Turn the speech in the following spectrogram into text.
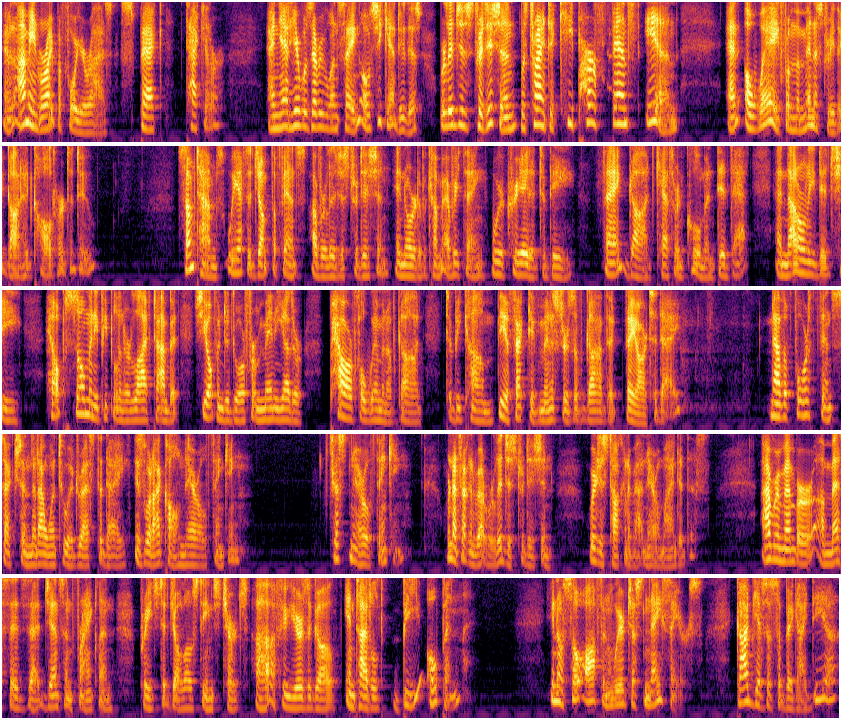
And I mean, right before your eyes, spectacular. And yet, here was everyone saying, oh, she can't do this. Religious tradition was trying to keep her fenced in and away from the ministry that God had called her to do. Sometimes we have to jump the fence of religious tradition in order to become everything we're created to be. Thank God Kathryn Kuhlman did that. And not only did she help so many people in her lifetime, but she opened a door for many other powerful women of God to become the effective ministers of God that they are today. Now, the fourth fence section that I want to address today is what I call narrow thinking. Just narrow thinking. We're not talking about religious tradition, we're just talking about narrow mindedness. I remember a message that Jentezen Franklin preached at Joel Osteen's church uh, a few years ago entitled Be Open. You know, so often we're just naysayers. God gives us a big idea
